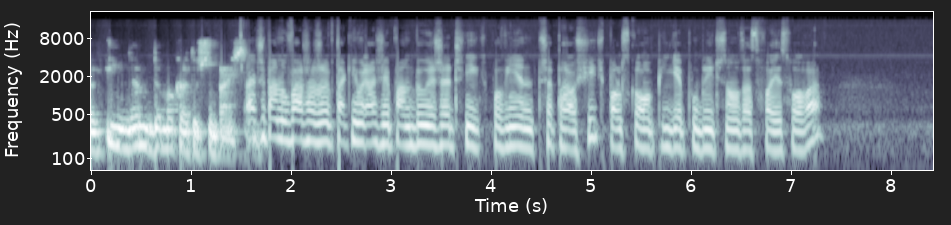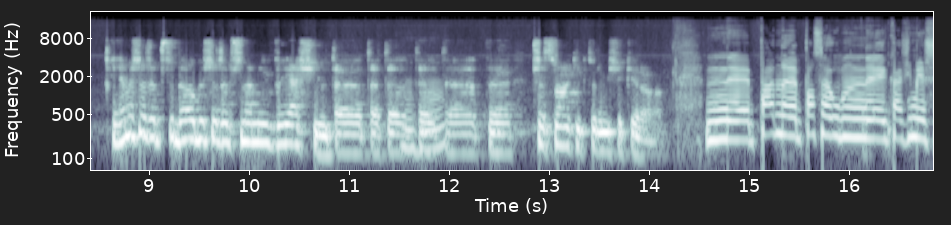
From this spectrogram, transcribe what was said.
w innym demokratycznym państwie. A czy pan uważa, że w takim razie pan były rzecznik powinien przeprosić polską opinię publiczną za swoje słowa? Ja myślę, że przydałoby się, że przynajmniej wyjaśnił te, te, te, mhm. te, te, te przesłanki, którymi się kierował. Mm, pan poseł mm, Kazimierz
